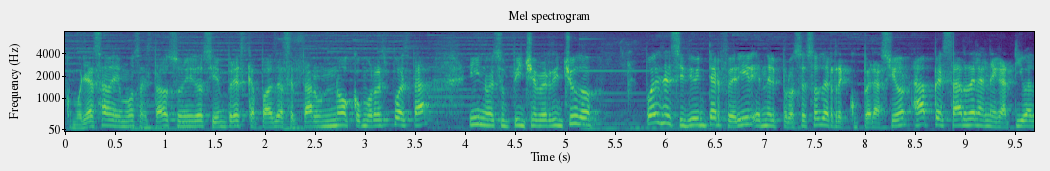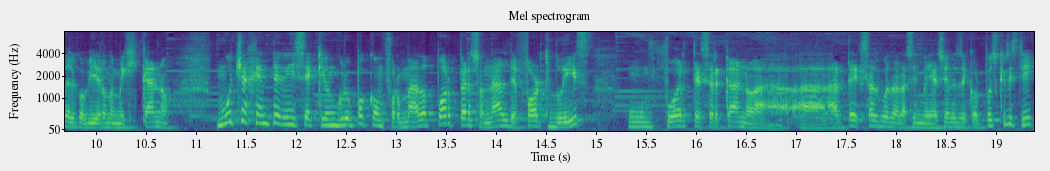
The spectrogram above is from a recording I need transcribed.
como ya sabemos, a Estados Unidos siempre es capaz de aceptar un no como respuesta y no es un pinche berrinchudo, pues decidió interferir en el proceso de recuperación a pesar de la negativa del gobierno mexicano. Mucha gente dice que un grupo conformado por personal de Fort Bliss, un fuerte cercano a, a- a Texas, bueno, a las inmediaciones de Corpus Christi,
